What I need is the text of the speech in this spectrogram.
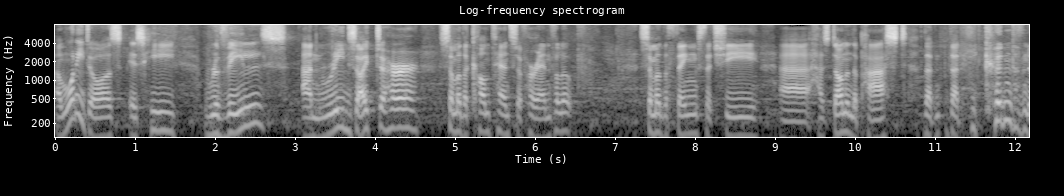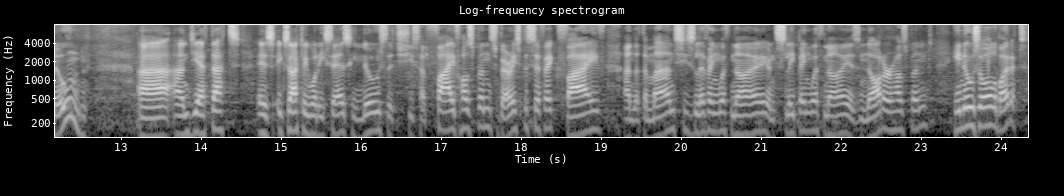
And what he does is he reveals and reads out to her some of the contents of her envelope, some of the things that she uh, has done in the past that, that he couldn't have known. Uh, and yet, that is exactly what he says. He knows that she's had five husbands, very specific, five, and that the man she's living with now and sleeping with now is not her husband. He knows all about it.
